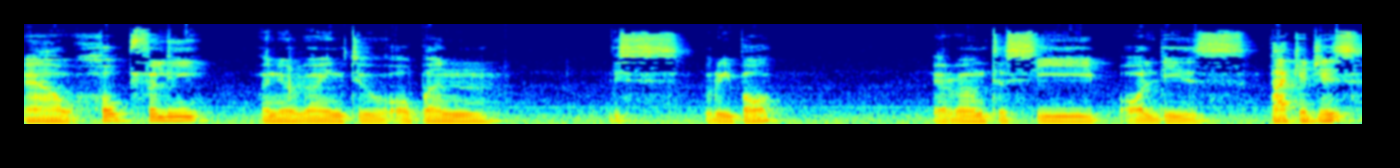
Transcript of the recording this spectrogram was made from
now hopefully when you're going to open this repo you're going to see all these packages.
